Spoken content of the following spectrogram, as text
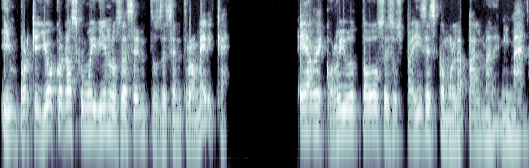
Y porque yo conozco muy bien los acentos de Centroamérica. He recorrido todos esos países como la palma de mi mano.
